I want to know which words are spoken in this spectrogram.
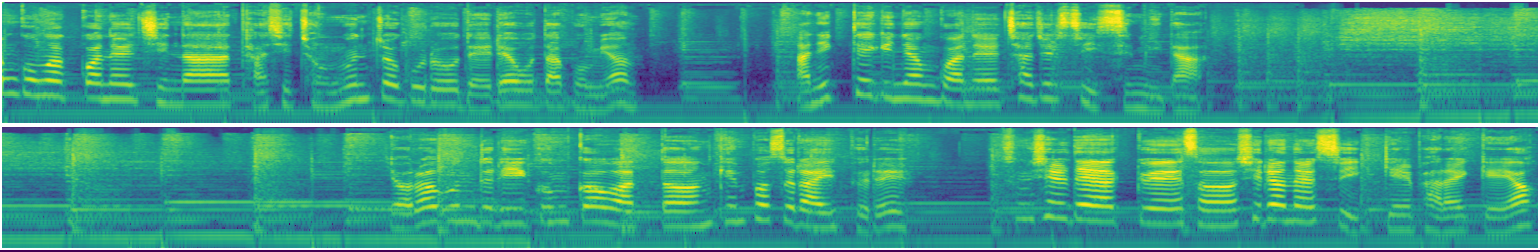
형남공학관을 지나 다시 정문 쪽으로 내려오다 보면 안익태 기념관을 찾을 수 있습니다. 여러분들이 꿈꿔왔던 캠퍼스 라이프를 숭실대학교에서 실현할 수 있길 바랄게요.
